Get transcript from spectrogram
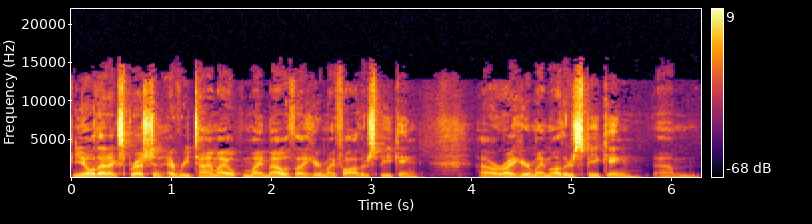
You know that expression, every time I open my mouth, I hear my father speaking, or I hear my mother speaking. Um,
